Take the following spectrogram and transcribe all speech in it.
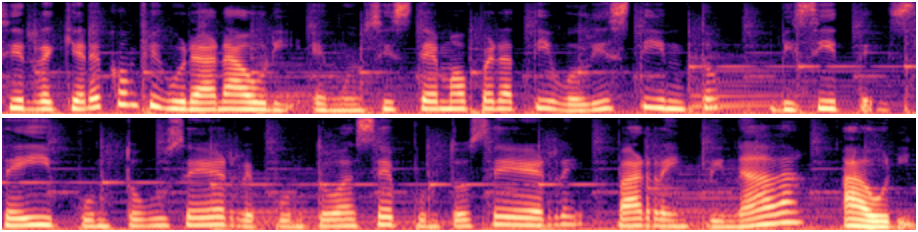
Si requiere configurar Auri en un sistema operativo distinto, visite ci.ucr.ac.cr barra inclinada Auri.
